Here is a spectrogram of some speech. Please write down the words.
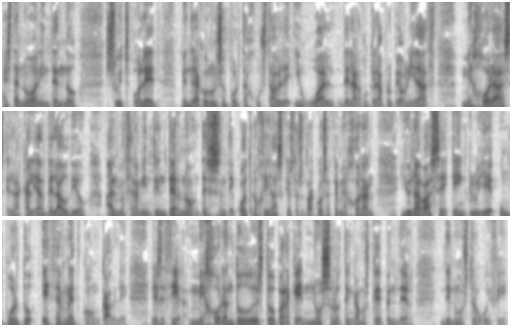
Esta nueva Nintendo Switch OLED vendrá con un soporte ajustable igual de largo que la propia unidad, mejoras en la calidad del audio, almacenamiento interno de 64 GB, que esto es otra cosa que mejoran, y una base que incluye un puerto Ethernet con cable. Es decir, mejoran todo esto para que no solo tengamos que depender de nuestro Wi-Fi.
